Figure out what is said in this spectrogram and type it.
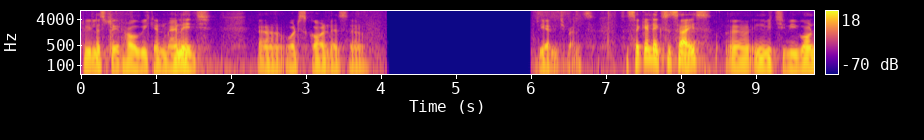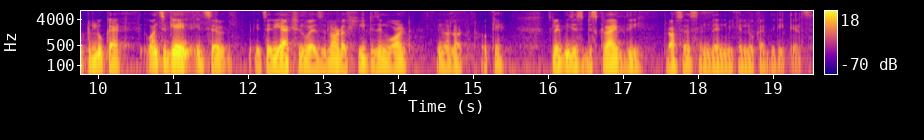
to illustrate how we can manage uh, what is called as uh, the energy balance. So, second exercise uh, in which we want to look at once again it is a it is a reaction where a lot of heat is involved you know lot okay. So, let me just describe the process and then we can look at the details.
